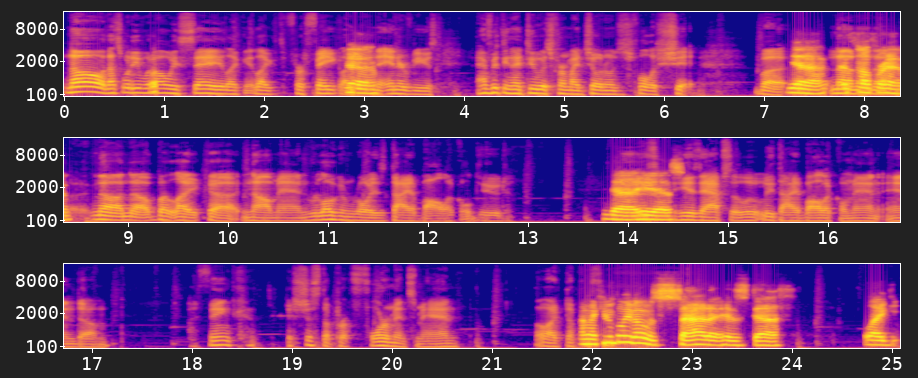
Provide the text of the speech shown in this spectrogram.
no, that's what he would always say, like like for fake, like Yeah. in the interviews. Everything I do is for my children, which is full of shit. But Yeah, no, that's no, all no, for him. No, no, but like, uh, no, man, Logan Roy is diabolical, dude. Yeah, he is. He is absolutely diabolical, man. And um, I think it's just the performance, man. Like the And I can't believe I was sad at his death. Like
